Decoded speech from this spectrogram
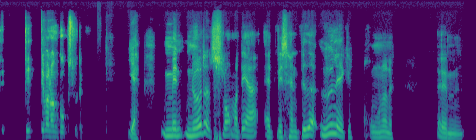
det, det, det var nok en god beslutning. Ja, men noget, der slår mig, det er, at hvis han ved at ødelægge runerne, øhm,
